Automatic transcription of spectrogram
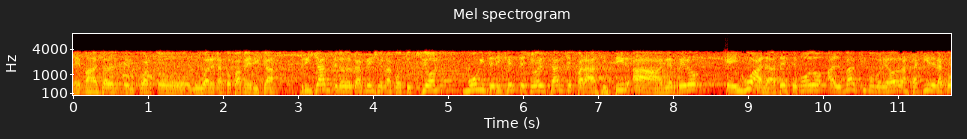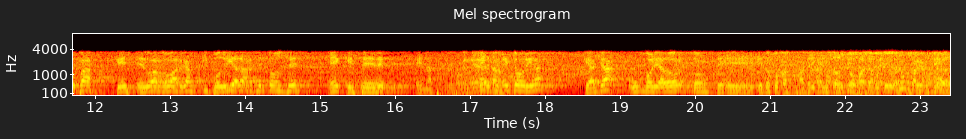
eh, más allá del, del cuarto lugar en la Copa América. Brillante lo de Carrillo en la conducción, muy inteligente Joel Sánchez para asistir a Guerrero que iguala de este modo al máximo goleador hasta aquí de la Copa, que es Eduardo Vargas, y podría darse entonces eh, que se dé en la, en la historia que haya un goleador dos de, eh, en dos Copas Américas En dos Copas. Nunca había pasado.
